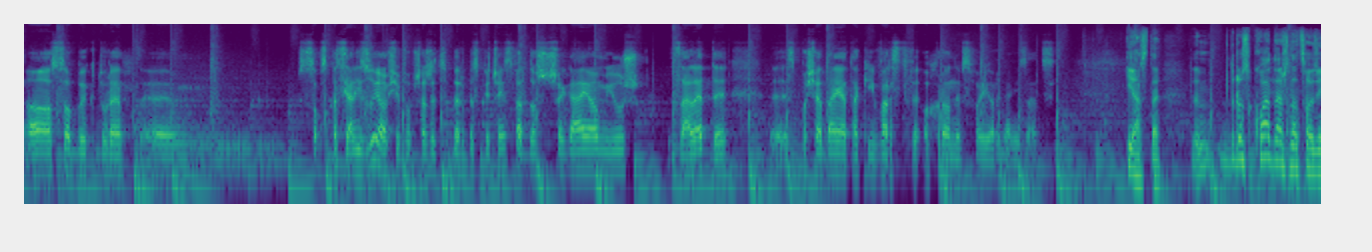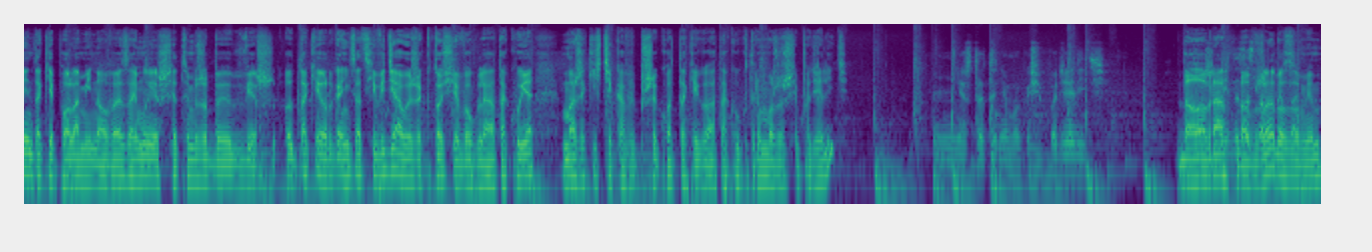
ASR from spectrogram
osoby, które specjalizują się w obszarze cyberbezpieczeństwa, dostrzegają już zalety e, z posiadania takiej warstwy ochrony w swojej organizacji. Jasne. Rozkładasz na co dzień takie pola minowe, zajmujesz się tym, żeby, wiesz, takie organizacje wiedziały, że ktoś się w ogóle atakuje. Masz jakiś ciekawy przykład takiego ataku, którym możesz się podzielić? Niestety nie mogę się podzielić. Dobra, dobrze, rozumiem.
